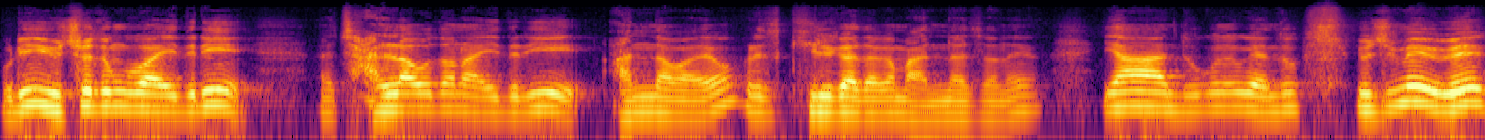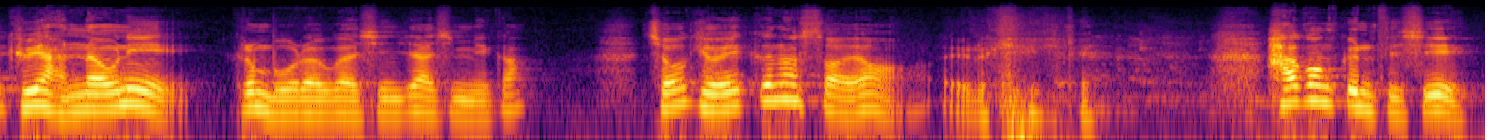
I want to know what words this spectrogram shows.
우리 유초등부 아이들이 잘 나오던 아이들이 안 나와요. 그래서 길 가다가 만나잖아요. 야 누구 누구 누 요즘에 왜 교회 안 나오니? 그럼 뭐라고 하시는지 아십니까? 저 교회 끊었어요. 이렇게 얘기해요. 학원 끊듯이.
